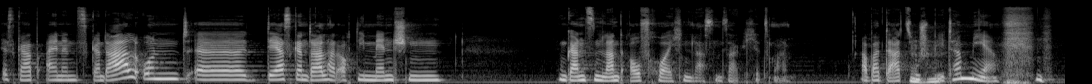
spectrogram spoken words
es gab einen Skandal und äh, der Skandal hat auch die Menschen im ganzen Land aufhorchen lassen, sage ich jetzt mal. Aber dazu mhm. später mehr.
